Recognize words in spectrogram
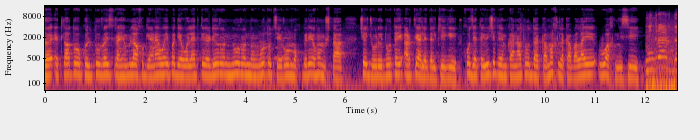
د اطلاعاتو او کلتور رئیس رحیم الله خوږیاڼی وایي، په دې ولایت کې د ډېرو نورو نوموتو څېرو مقبرې هم شته، چې جوړېدو ته یې اړتیا لیدل کېږي، خو زیاتوي چې د امکاناتو د کمښت له کبله یې وخت نیسي. ننګرهار د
